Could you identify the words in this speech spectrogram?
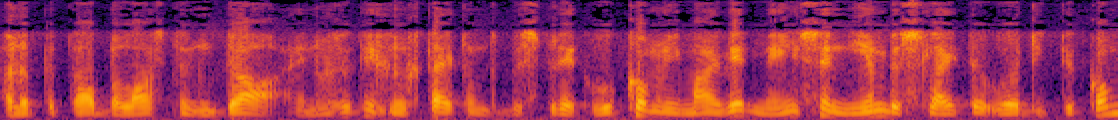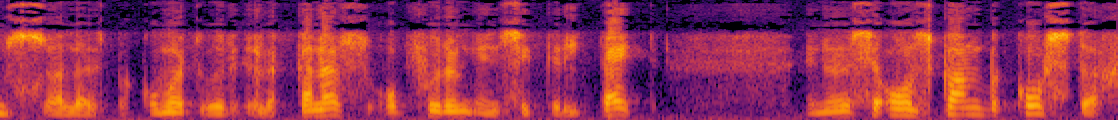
Hulle betaal belasting daar en ons het nie genoeg tyd om te bespreek hoekom nie, maar jy weet mense neem besluite oor die toekoms. Hulle is bekommerd oor hulle kinders opvoeding en sekuriteit. En hulle sê ons kan bekostig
